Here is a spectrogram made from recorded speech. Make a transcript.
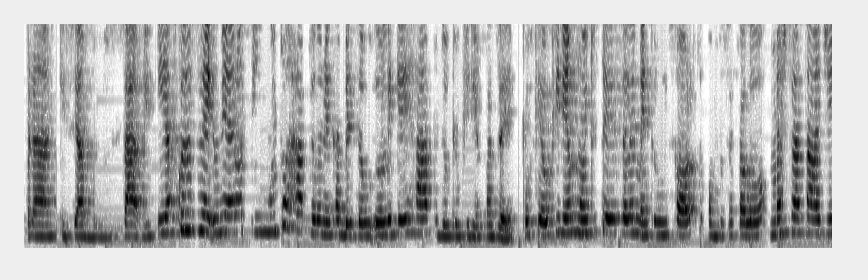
para que se abuse, sabe? E as coisas vieram assim muito rápido na minha cabeça. Eu, eu, liguei rápido o que eu queria fazer. Porque eu queria muito ter esse elemento insólito, como você falou, mas tratar de,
